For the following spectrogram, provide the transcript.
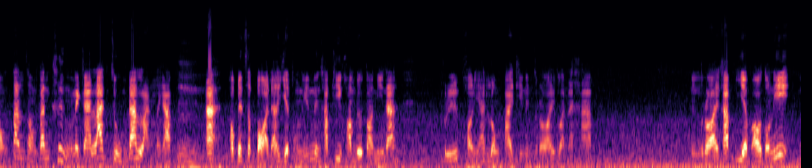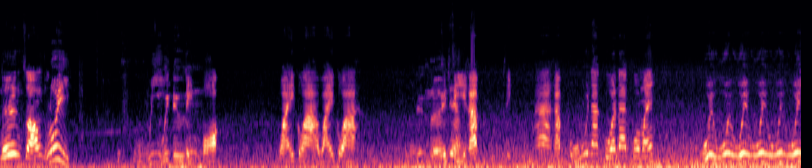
2 ตัน 2 ตันครึ่งในการลากจูงด้านหลังนะครับอืมอะพอเป็นสปอร์ตแล้วเหยียบตรงนี้นิดนึงครับที่ความเร็วตอนนี้นะฟรีขออนุญาตลงไปที่ 100 ก่อนนะครับ 100 ครับเหยียบเอาตรงนี้ 1 2 ลุยโอ้โหอุ้ยดึงติดเบาะ ไวกว่าไวกว่าดึงเลยเนี่ยสี่ครับ15ครับอู้ยน่ากลัวน่ากลัวไหมอุ้ยอุ้ยอุ้ยอุ้ยอุ้ยอุ้ย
